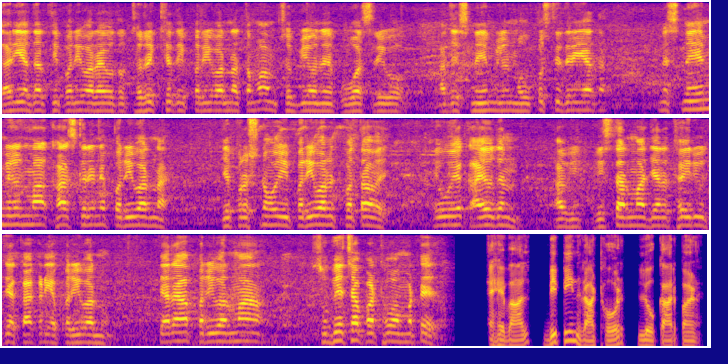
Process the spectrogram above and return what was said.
ગારિયાદરથી પરિવાર આવ્યો હતો ઝરખિયાથી પરિવારના તમામ સભ્યો અને ભુવાશ્રીઓ આજે સ્નેહ મિલનમાં ઉપસ્થિત રહ્યા હતા. અને સ્નેહ મિલનમાં ખાસ કરીને પરિવારના જે પ્રશ્નો હોય એ પરિવાર જ પતાવે. એવું એક આયોજન આ વિસ્તારમાં જ્યારે થઈ રહ્યું છે કાકડિયા પરિવારનું, ત્યારે આ પરિવારમાં શુભેચ્છા પાઠવવા માટે અહેવાલ બિપિન રાઠોડ, લોકાર્પણ.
